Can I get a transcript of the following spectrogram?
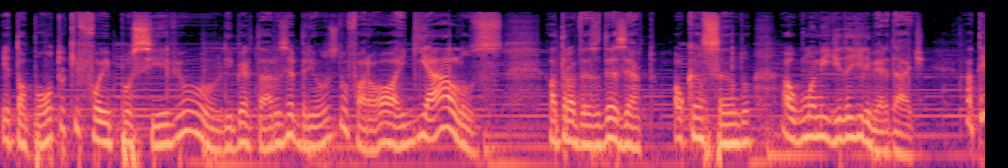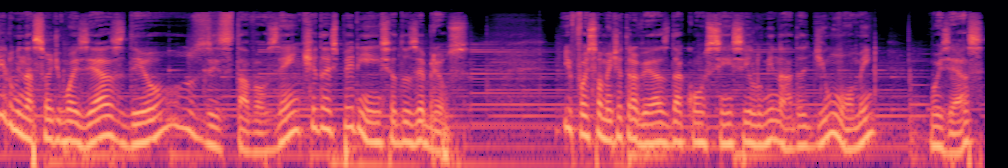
E tal ponto que foi possível libertar os hebreus do faraó e guiá-los através do deserto, alcançando alguma medida de liberdade. Até a iluminação de Moisés, Deus estava ausente da experiência dos hebreus. E foi somente através da consciência iluminada de um homem, Moisés,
